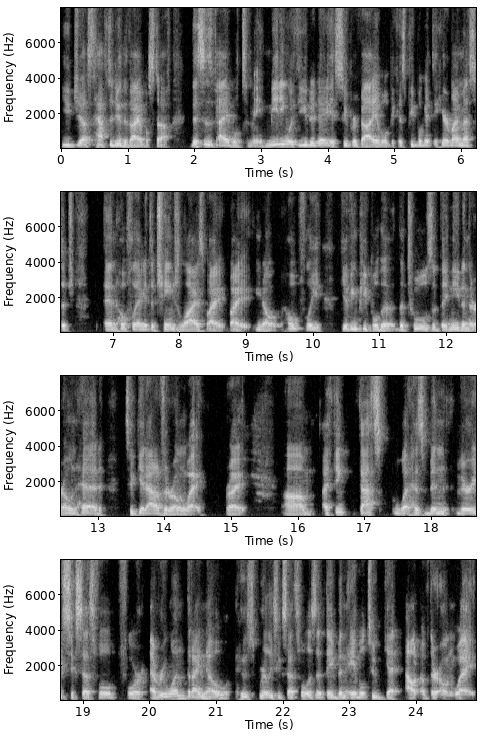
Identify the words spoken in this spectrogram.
You just have to do the valuable stuff. This is valuable to me. Meeting with you today is super valuable because people get to hear my message and hopefully I get to change lives by by you know hopefully giving people the the tools that they need in their own head to get out of their own way, right? Um, I think that's what has been very successful for everyone that I know who's really successful is that they've been able to get out of their own way.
